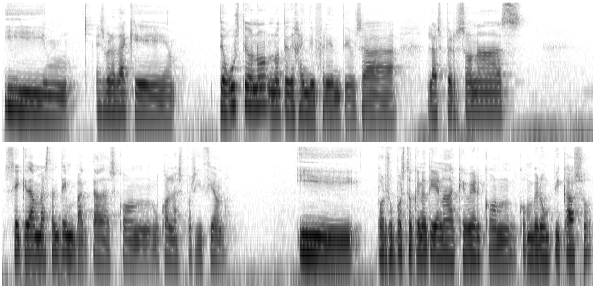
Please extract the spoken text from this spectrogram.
y es verdad que te guste o no, no te deja indiferente, o sea, las personas se quedan bastante impactadas con, con la exposición. Y por supuesto que no tiene nada que ver con, con ver un Picasso,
